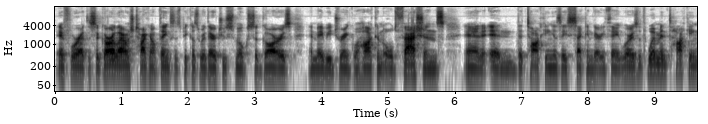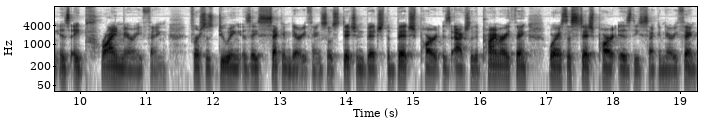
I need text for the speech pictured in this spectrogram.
if we're at the cigar lounge talking about things, it's because we're there to smoke cigars and maybe drink Oaxacan old fashions, and and the talking is a secondary thing. Whereas with women, talking is a primary thing versus doing is a secondary thing. So stitch and bitch, the bitch part is actually the primary thing, whereas the stitch part is the secondary thing.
